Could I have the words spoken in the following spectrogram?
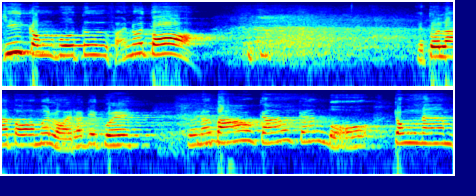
chí công vô tư phải nói to. Thì tôi la to mới lòi ra cái quê. Tôi nói, báo cáo cán bộ, trong nam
